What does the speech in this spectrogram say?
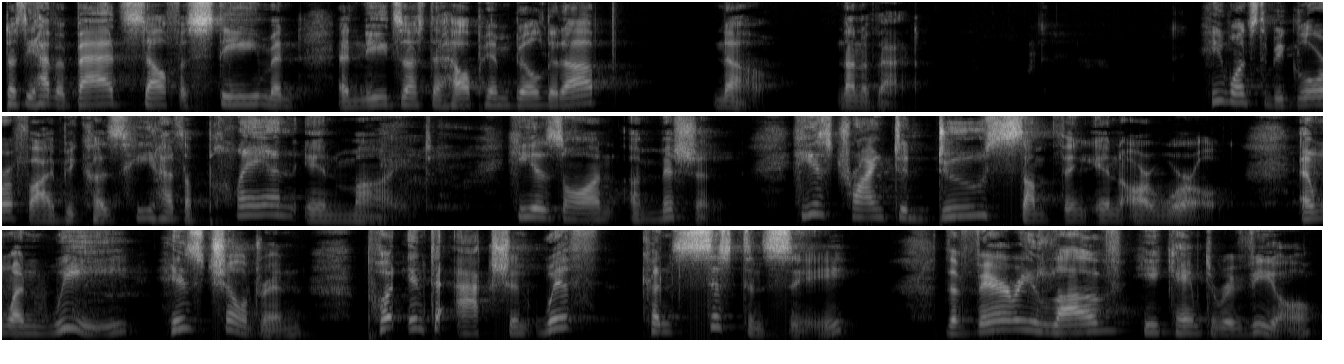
Does he have a bad self esteem and, and needs us to help him build it up? No, none of that. He wants to be glorified because he has a plan in mind. He is on a mission. He is trying to do something in our world. And when we, his children, put into action with consistency the very love he came to reveal,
